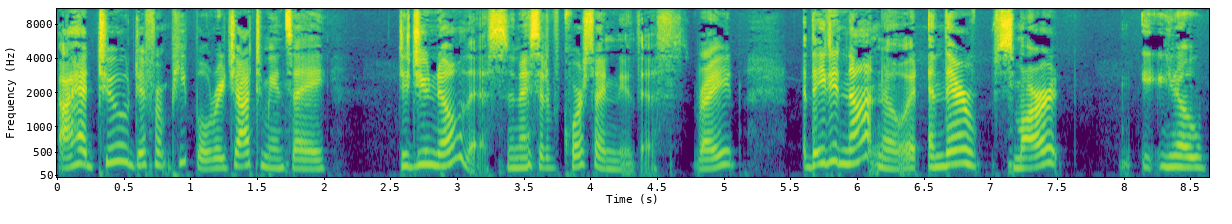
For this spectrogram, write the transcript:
I had two different people reach out to me and say, "Did you know this?" And I said, "Of course I knew this." Right? They did not know it, and they're smart, you know,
